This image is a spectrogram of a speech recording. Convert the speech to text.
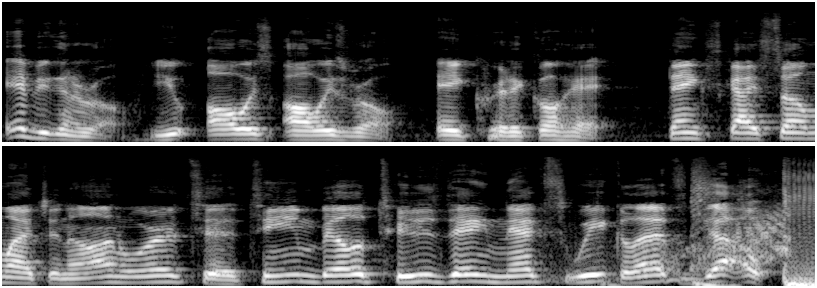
if you're going to roll, you always, always roll a critical hit. Thanks guys so much and onward to Team Build Tuesday next week. Let's go!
